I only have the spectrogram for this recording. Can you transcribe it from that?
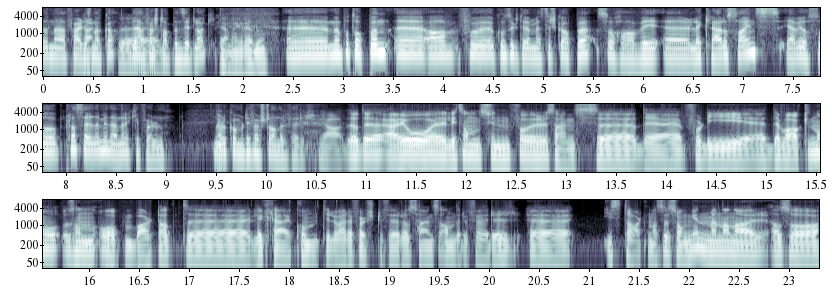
Den er ferdig snakka. Det... det er Verstappen sitt lag. Ja, greit, men på toppen av konstruktørmesterskapet så har vi Leclerc og Sainz. Jeg vil også plassere dem i den rekkefølgen når det kommer til første og andre fører. Ja, det, er jo litt sånn synd for Science, eh, det. Fordi det var ikke noe sånn åpenbart at uh, Leclerc kom til å være førstefører og Science andrefører i starten av sesongen, men han har altså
